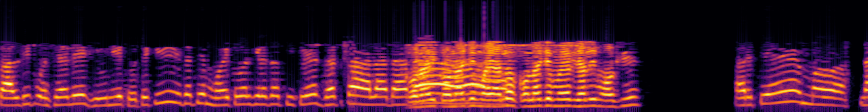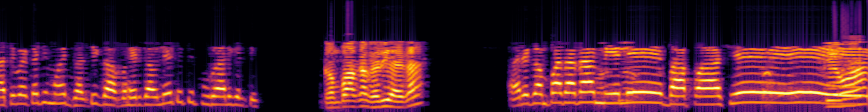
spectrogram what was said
कालदी पोशायले घेऊन येत होते की तर ते मैतवर गेले तर तिकडे झटका आला कोणाची कोणाची मय दादा आलो? कोणाची मयक झाली मावशी? अरे ते म- नातेवाईकाची मैत झालती गा बाहेर गावले तर ते पुरायला गेलते. गंपा का घरी आहे का? अरे गंपा दादा मेले बापाशे केव्हा?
